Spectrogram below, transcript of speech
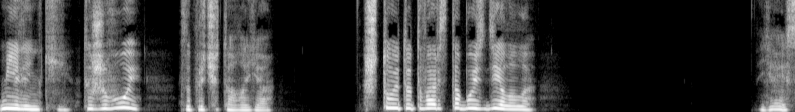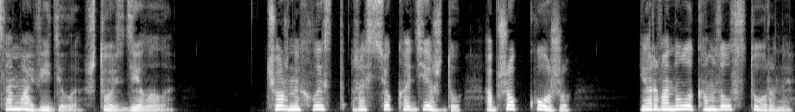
«Миленький, ты живой?» — запричитала я. «Что эта тварь с тобой сделала?» Я и сама видела, что сделала. Черный хлыст рассек одежду, обжег кожу. Я рванула камзол в стороны.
